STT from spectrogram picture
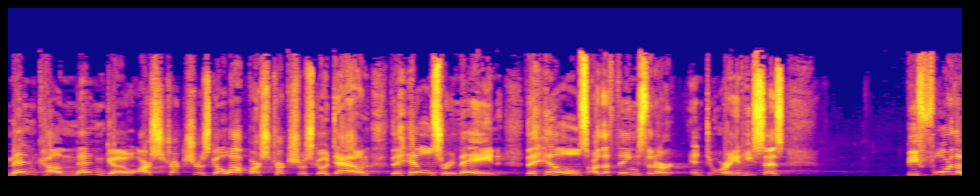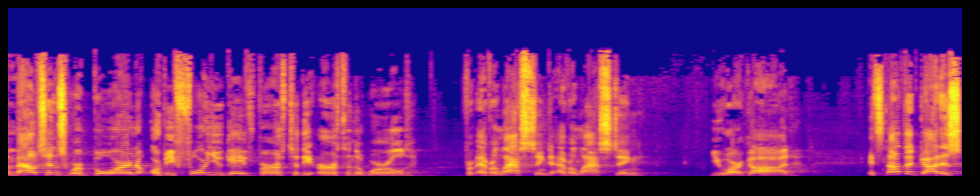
Men come, men go. Our structures go up, our structures go down. The hills remain. The hills are the things that are enduring. And he says, Before the mountains were born, or before you gave birth to the earth and the world, from everlasting to everlasting, you are God. It's not that God is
